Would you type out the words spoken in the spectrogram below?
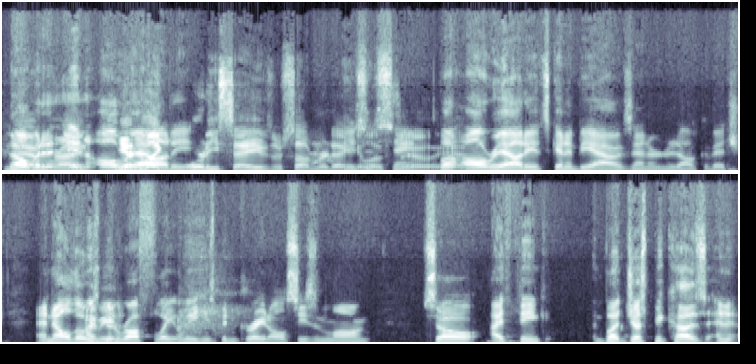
No, Damn but in, right. in all He had, like, reality, 40 saves or something ridiculous. too, But yeah. all reality, it's going to be Alexander Nedeljkovic. And although I he's been rough lately, he's been great all season long. So I think, but just because, and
